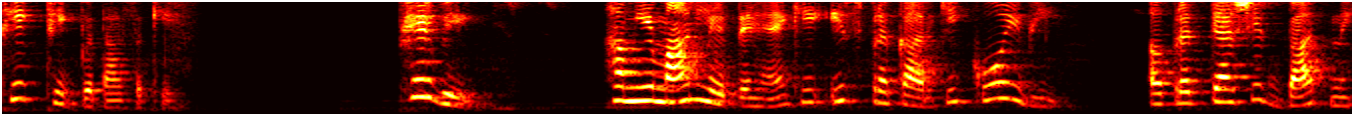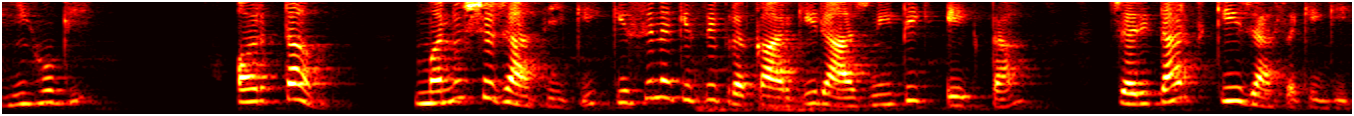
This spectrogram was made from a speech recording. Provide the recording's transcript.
ठीक ठीक बता सके। फिर भी हम ये मान लेते हैं कि इस प्रकार की कोई भी अप्रत्याशित बात नहीं होगी और तब मनुष्य जाति की किसी न किसी प्रकार की राजनीतिक एकता चरितार्थ की जा सकेगी।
